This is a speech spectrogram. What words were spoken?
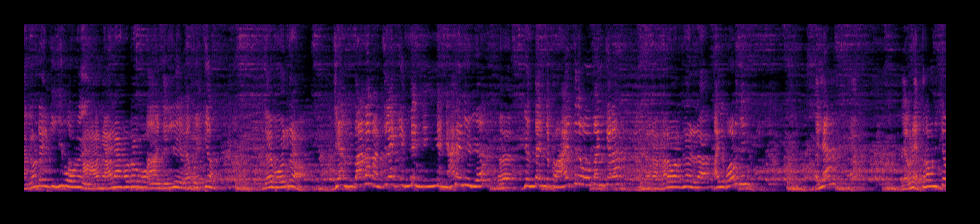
അതുകൊണ്ട് എനിക്ക് ആ ഞാൻ അങ്ങോട്ട് ആ ചെല്ലി പൊയ്ക്കോ. ഇതേ പോരുന്നോ? എന്താണ് മനസ്സിലാക്കി? ഞാൻ? എന്താ എന്റെ പ്രായത്തിന് പോകാൻ അങ്ങനെ പറഞ്ഞല്ല അത് പോണത് അല്ല എവിടെ? എത്ര മണിക്കാ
